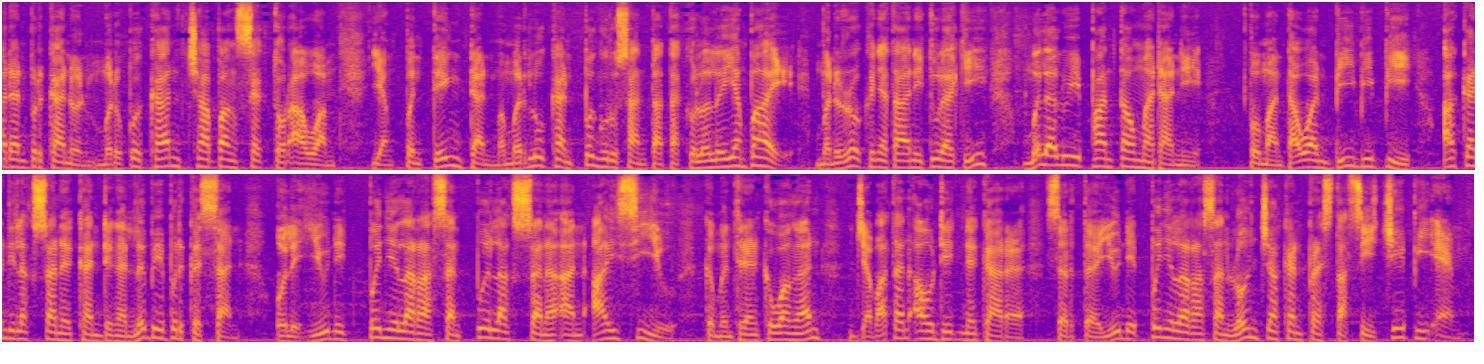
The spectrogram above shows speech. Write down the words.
Badan Berkanun merupakan cabang sektor awam yang penting dan memerlukan pengurusan tata kelola yang baik. Menurut kenyataan itu lagi, melalui pantau madani, pemantauan BBP akan dilaksanakan dengan lebih berkesan oleh unit penyelarasan pelaksanaan ICU, Kementerian Kewangan, Jabatan Audit Negara serta unit penyelarasan lonjakan prestasi JPM.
